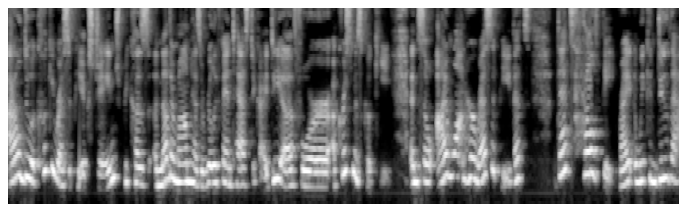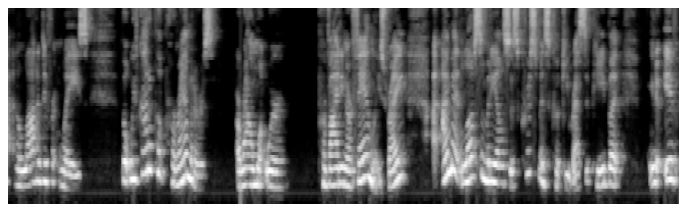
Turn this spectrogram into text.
I'll do a cookie recipe exchange because another mom has a really fantastic idea for a Christmas cookie. And so I want her recipe. That's, that's healthy, right? And we can do that in a lot of different ways, but we've got to put parameters around what we're providing our families, right? I, might love somebody else's Christmas cookie recipe, but you know, if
